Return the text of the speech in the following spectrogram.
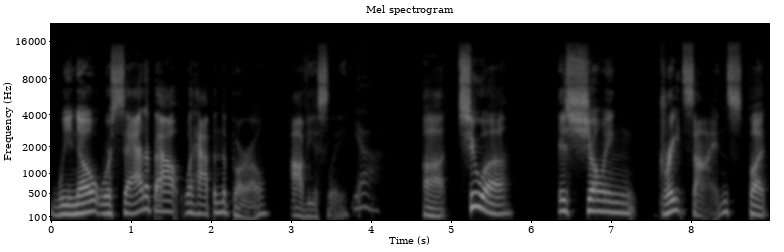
We know we're sad about what happened to Burrow, obviously. Yeah. Uh, Tua is showing great signs, but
